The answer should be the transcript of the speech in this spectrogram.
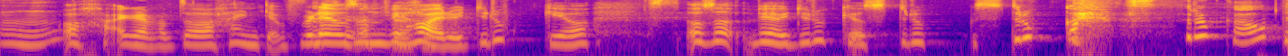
Mm. Oh, jeg gleder meg til å hente opp. For det er jo sånn, vi har jo ikke rukket å altså, Vi har jo ikke rukket å struk, strukka Strukka opp.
